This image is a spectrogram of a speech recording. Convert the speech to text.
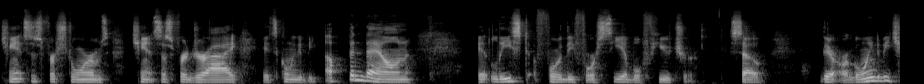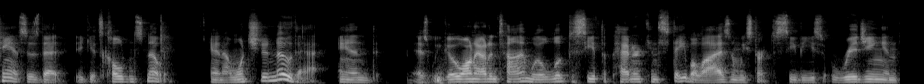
chances for storms, chances for dry. It's going to be up and down, at least for the foreseeable future. So there are going to be chances that it gets cold and snowy. And I want you to know that. And as we go on out in time, we'll look to see if the pattern can stabilize and we start to see these ridging and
